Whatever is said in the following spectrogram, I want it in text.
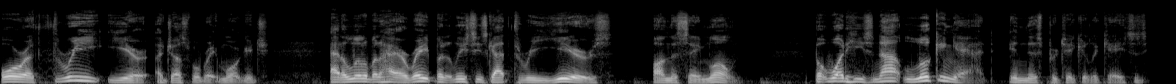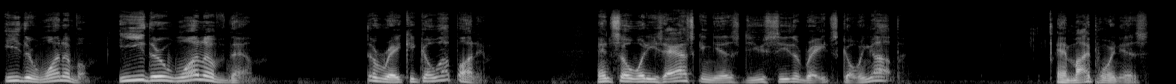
or a three year adjustable rate mortgage at a little bit higher rate, but at least he's got three years on the same loan. But what he's not looking at in this particular case is either one of them, either one of them, the rate could go up on him. And so what he's asking is, do you see the rates going up? And my point is,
